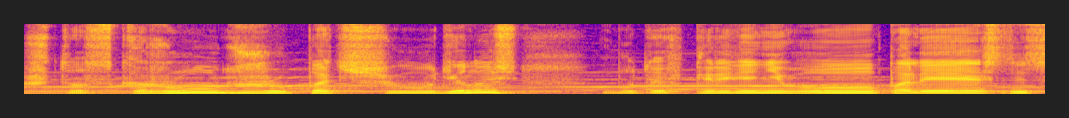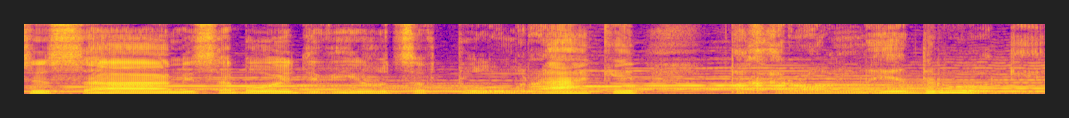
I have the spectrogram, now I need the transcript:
что Скруджу почудилось, будто впереди него по лестнице сами собой движутся в полумраке похоронные дроги?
